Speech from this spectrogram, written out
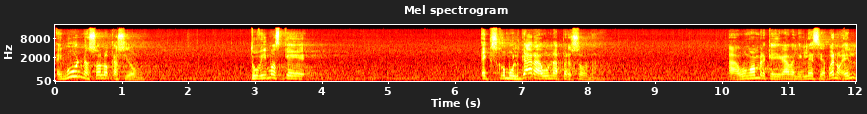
en una sola ocasión, tuvimos que excomulgar a una persona, a un hombre que llegaba a la iglesia. Bueno, él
